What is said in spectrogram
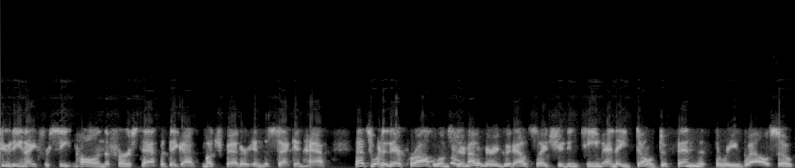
shooting night for Seton Hall in the first half, but they got much better in the second half. That's one of their problems. They're not a very good outside shooting team, and they don't defend the three well. So,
